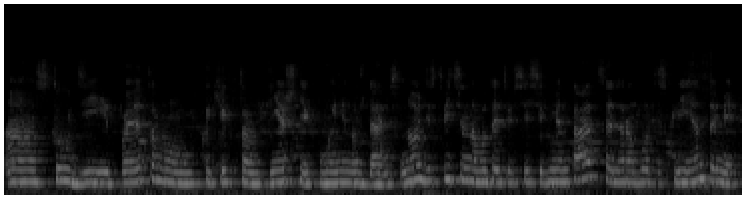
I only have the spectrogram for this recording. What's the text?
веб-студии, поэтому каких-то внешних мы не нуждаемся. Но действительно вот эти все сегментации для работы с клиентами,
